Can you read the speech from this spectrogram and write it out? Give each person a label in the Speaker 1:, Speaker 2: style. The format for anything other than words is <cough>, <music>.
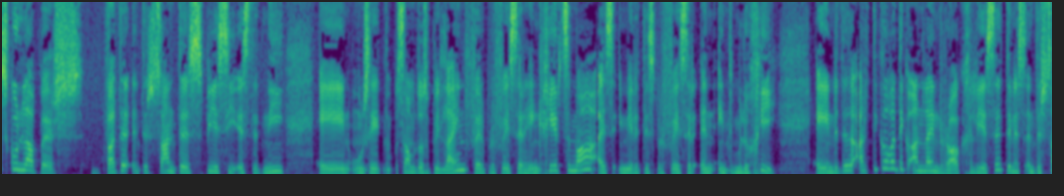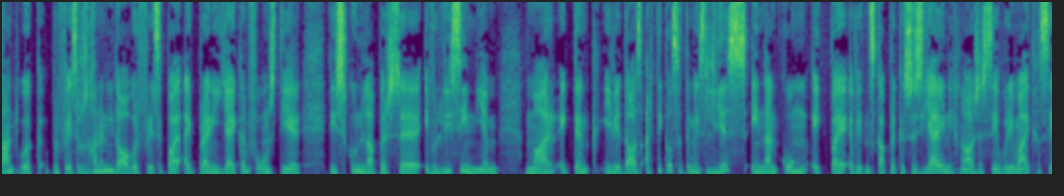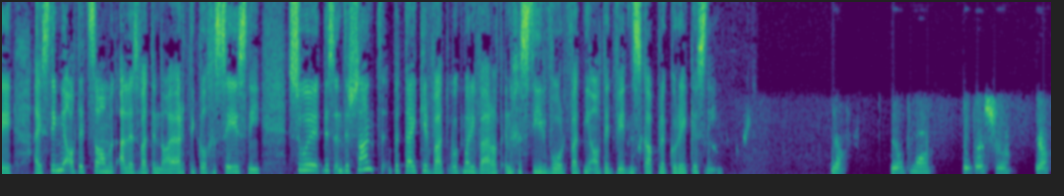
Speaker 1: Skoenlappers, wat 'n interessante spesies is dit nie? En ons het saam met ons op die lyn vir professor Henk Geertsma, hy's emeritus professor in entomologie. En dit is 'n artikel wat ek aanlyn raak gelees het en is interessant ook professor. Ons gaan nou nie daaroor vreeslik baie uitbrei nie. Jy kan vir ons deur die skoenlappers se evolusie neem, maar ek dink jy weet daar's artikels wat 'n mens lees en dan kom ek by 'n wetenskaplike soos jy en Ignatius sê, hoorie, maar hy het gesê hy stem nie altyd saam met alles wat in daai artikel gesê is nie. So dis interessant baie keer wat ook maar die wêreld ingestuur word wat nie altyd wetenskaplik korrek is nie.
Speaker 2: Ja. Heeltemal. Dit is so. Ja.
